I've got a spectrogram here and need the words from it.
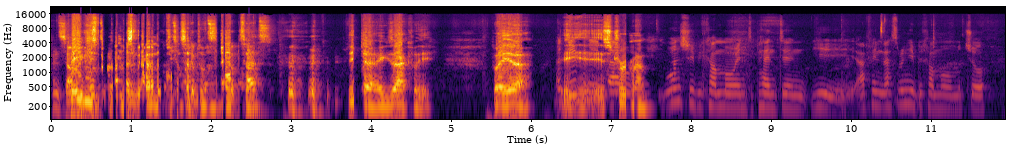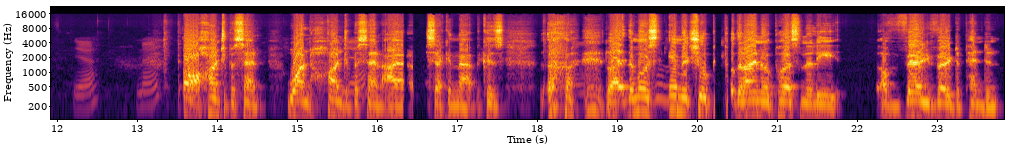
babies don't don't. Understand the concept of about water. Yeah, exactly. But yeah, it, it's true, man. Once you become more independent, you I think that's when you become more mature. Yeah. No. Oh, 100%. 100% I second that because, like, the most mm-hmm. immature people that I know personally are very, very dependent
